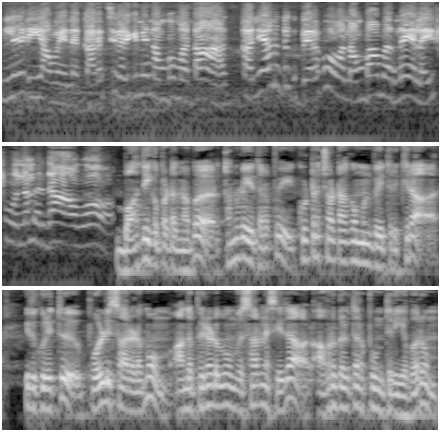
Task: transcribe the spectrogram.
இல்லடி அவன் என்ன கடைசி வரைக்குமே நம்ப மாட்டான். கல்யாணத்துக்கு பிறகு அவன் நம்பாம இருந்தா என் லைஃப் ஒன்ன மாதிரி தான் ஆகும். பாதிக்கப்பட்ட நபர் தன்னுடைய தரப்பை குற்றச்சாட்டாக முன்வைத்திருக்கிறார். இது குறித்து போலீசாரிடமும் அந்த பெண்ணிடமும் விசாரணை செய்தால் அவர்கள் தரப்பும் தெரிய வரும்.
